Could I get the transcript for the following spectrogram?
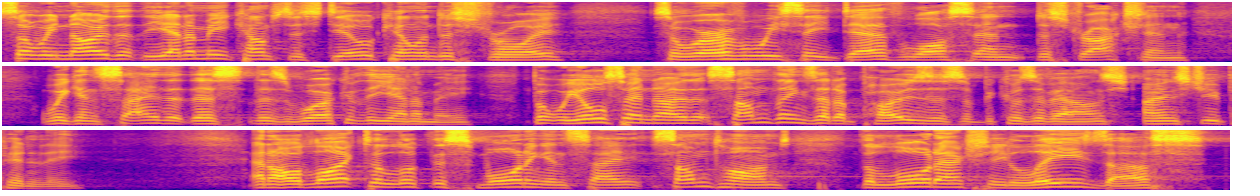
So we know that the enemy comes to steal, kill, and destroy. So wherever we see death, loss, and destruction, we can say that there's, there's work of the enemy. But we also know that some things that oppose us are because of our own stupidity. And I would like to look this morning and say sometimes the Lord actually leads us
